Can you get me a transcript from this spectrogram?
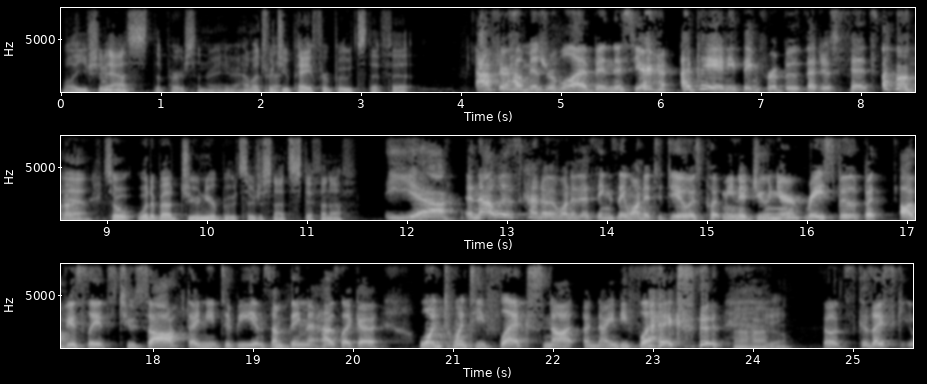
Well, you should mm-hmm. ask the person right here. How much would you pay for boots that fit? After how miserable I've been this year, I'd pay anything for a boot that just fits. yeah. So, what about junior boots? They're just not stiff enough. Yeah, and that was kind of one of the things they wanted to do is put me in a junior race boot, but obviously it's too soft. I need to be in something mm. that has like a 120 flex, not a 90 flex. uh-huh. Yeah. So it's because I ski,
